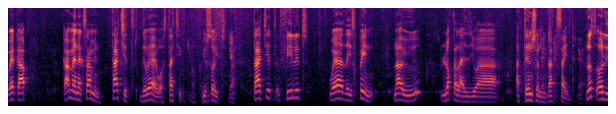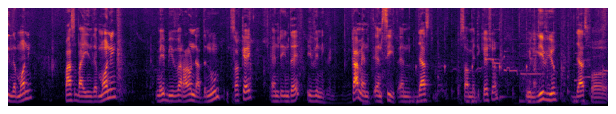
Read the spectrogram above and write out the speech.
wake up, come and examine, touch it the way I was touching. You saw it. Yeah. Touch it, feel it, where there is pain. Now you localize your attention on that side. Yeah. Not only in the morning, pass by in the morning, maybe even around at the noon, it's okay, and in the evening. Come and, and see it, and just some medication we'll give you just for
